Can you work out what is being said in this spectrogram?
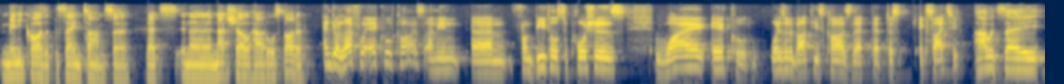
many cars at the same time. So that's in a nutshell how it all started. And your love for air cooled cars? I mean, um, from Beetles to Porsches, why air cooled? What is it about these cars that, that just excites you? I would say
